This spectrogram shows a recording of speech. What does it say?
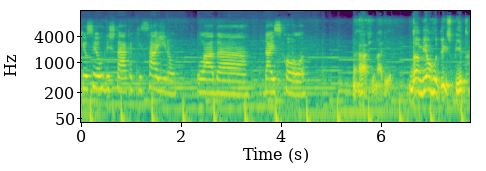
que o senhor destaca que saíram lá da, da escola? Ave Maria. Damião Rodrigues Pita.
